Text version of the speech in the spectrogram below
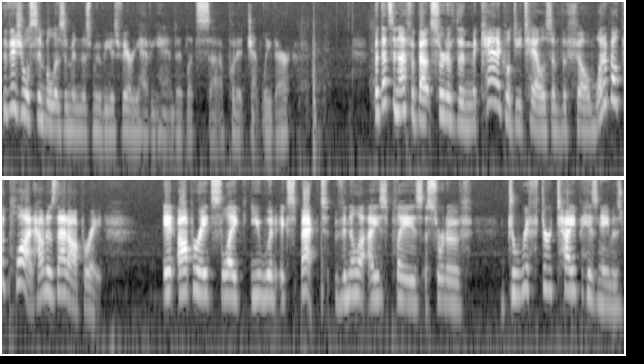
the visual symbolism in this movie is very heavy-handed let's uh, put it gently there but that's enough about sort of the mechanical details of the film what about the plot how does that operate it operates like you would expect. Vanilla Ice plays a sort of drifter type. His name is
